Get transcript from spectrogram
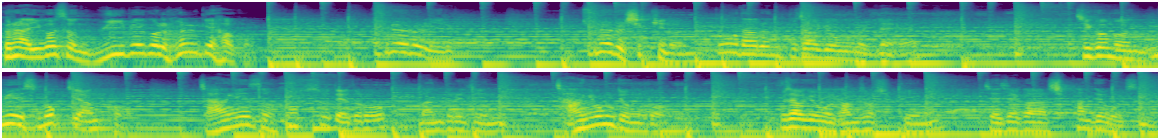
그러나 이것은 위백을 헐게 하고 출혈을 일- 출혈을 시키는 또 다른 부작용으로 인해 지금은 위에서 녹지 않고 장에서 흡수되도록 만들어진 장용정으로 부작용을 감소시킨 제재가 시판되고 있습니다.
